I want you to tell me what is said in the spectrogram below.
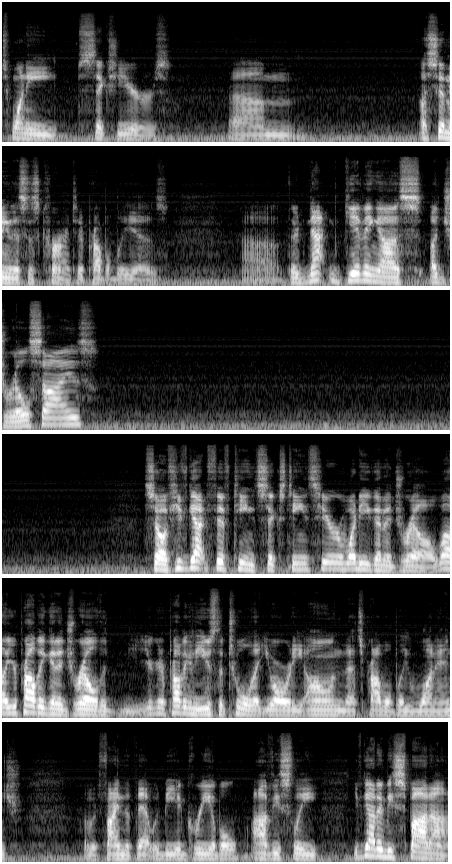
26 years. Um, assuming this is current, it probably is. Uh, they're not giving us a drill size. So if you've got 15 16ths here, what are you going to drill? Well, you're probably going to drill the. You're probably going to use the tool that you already own. That's probably one inch. I would find that that would be agreeable. Obviously, you've got to be spot on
